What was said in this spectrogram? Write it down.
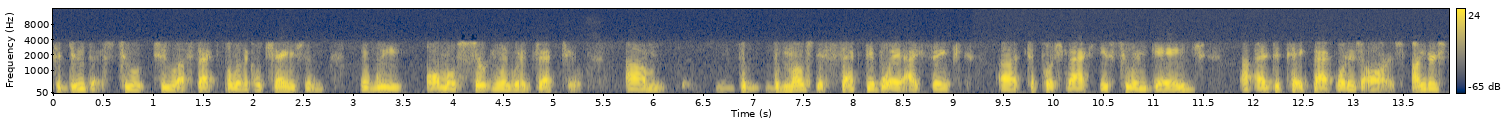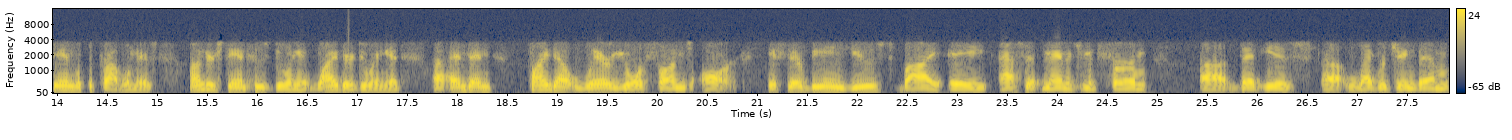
to do this, to, to affect political change that, that we almost certainly would object to. Um, the, the most effective way, I think, uh, to push back is to engage uh, and to take back what is ours. Understand what the problem is, understand who's doing it, why they're doing it, uh, and then find out where your funds are. If they're being used by a asset management firm uh, that is uh, leveraging them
